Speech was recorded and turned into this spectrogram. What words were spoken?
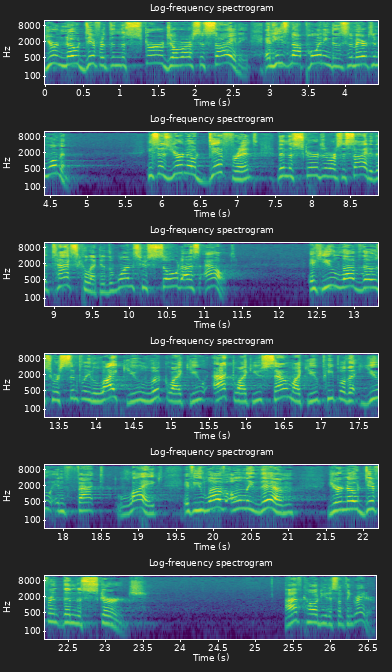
you're no different than the scourge of our society. And he's not pointing to the Samaritan woman. He says, you're no different than the scourge of our society, the tax collector, the ones who sold us out. If you love those who are simply like you, look like you, act like you, sound like you, people that you in fact like, if you love only them, you're no different than the scourge. I've called you to something greater.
